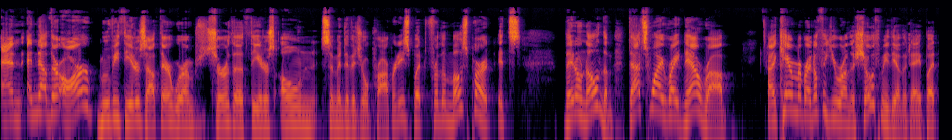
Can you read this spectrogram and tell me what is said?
And and now there are movie theaters out there where I'm sure the theaters own some individual properties, but for the most part, it's they don't own them. That's why right now, Rob, I can't remember. I don't think you were on the show with me the other day, but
